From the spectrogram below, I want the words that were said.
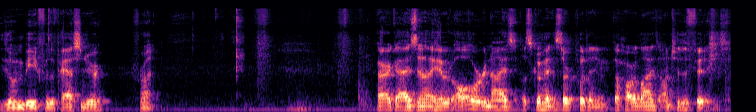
is going to be for the passenger front. Alright guys, now I have it all organized, let's go ahead and start putting the hard lines onto the fittings.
